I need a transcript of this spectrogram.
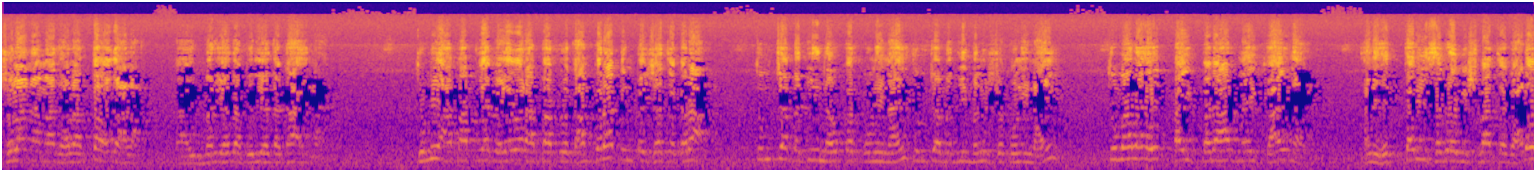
सुलानामा झाला तह झाला. काही मर्यादा बुर्यादा काय नाही. तुम्ही आपापल्या वेळेवर आपापलं काम करा तीन पैशाचं करा. तुमच्या बदली नौकर कोणी नाही तुमच्या बदली मनुष्य कोणी नाही. तुम्हाला एक पायी पगार नाही काय नाही. आणि हे तरी सगळं विश्वाचं गाडव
